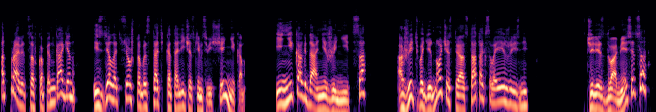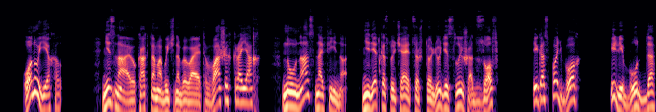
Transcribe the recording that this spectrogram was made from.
отправиться в Копенгаген и сделать все, чтобы стать католическим священником и никогда не жениться, а жить в одиночестве остаток своей жизни. Через два месяца он уехал. Не знаю, как там обычно бывает в ваших краях, но у нас на Фино нередко случается, что люди слышат зов, и Господь Бог или Будда,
